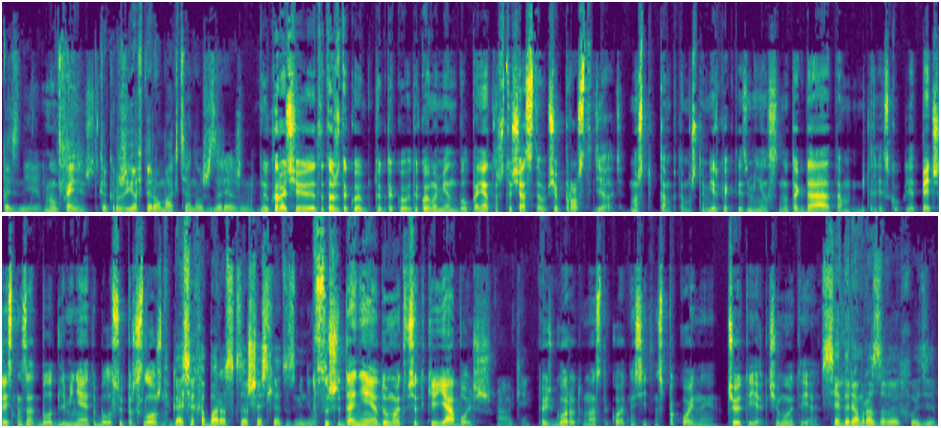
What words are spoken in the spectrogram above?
позднее. Ну, конечно. Как ружье в первом акте, оно уже заряжено. Ну, короче, это тоже такой, такой, такой момент был. Понятно, что сейчас это вообще просто делать. Может, там, потому что мир как-то изменился, но тогда, там, лет сколько лет, 5-6 назад было, для меня это было супер сложно. Фига себе Хабаровск за 6 лет изменился. Слушай, да не, я думаю, это все таки я больше. А, окей. То есть город у нас такой относительно спокойный, спокойные. Что это я? К чему это я? Все берем розовые худи.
